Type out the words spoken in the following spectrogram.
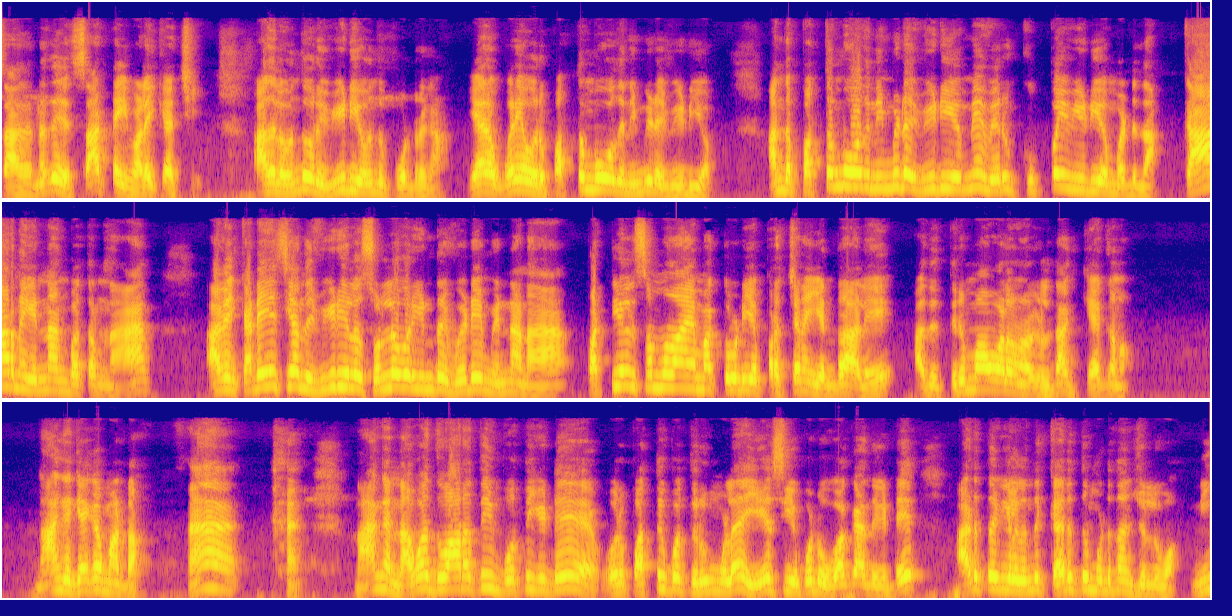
சா- என்னது சாட்டை வலைக்காட்சி. அதில் வந்து ஒரு வீடியோ வந்து போட்டிருக்கான். ஏறக்குறைய ஒரு பத்தொம்போது நிமிட வீடியோ. அந்த பத்தொம்போது நிமிட வீடியோமே வெறும் குப்பை வீடியோ மட்டும்தான். காரணம் என்னன்னு பார்த்தோம்னா அவன் கடைசி அந்த வீடியோவில் சொல்ல வருகின்ற விடயம் என்னன்னா பட்டியல் சமுதாய மக்களுடைய பிரச்சனை என்றாலே அது திருமாவளவர்கள் தான் கேட்கணும். நாங்கள் கேட்க மாட்டோம். ஆ, நாங்க நவத்வாரத்தையும் பொத்திக்கிட்டு ஒரு பத்து பத்து ரூம்ல ஏசியை போட்டு உக்காந்துக்கிட்டு அடுத்தவங்களுக்கு வந்து கருத்து மட்டும் தான் சொல்லுவோம். நீ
